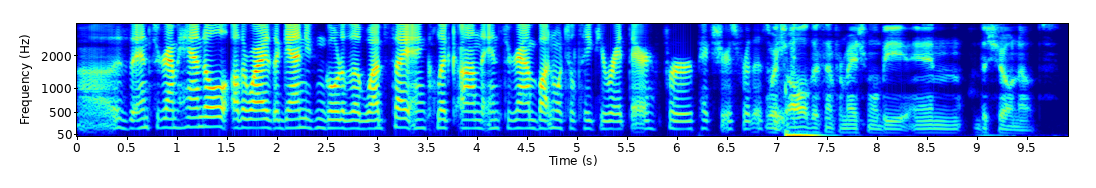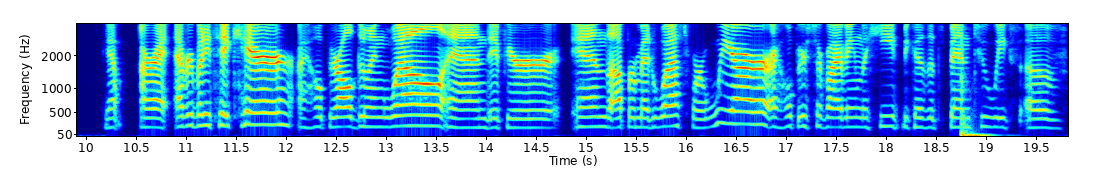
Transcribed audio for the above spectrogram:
uh, is the Instagram handle. Otherwise, again, you can go to the website and click on the Instagram button, which will take you right there for pictures for this Which week. all this information will be in the show notes. Yep. All right. Everybody take care. I hope you're all doing well. And if you're in the upper Midwest where we are, I hope you're surviving the heat because it's been two weeks of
